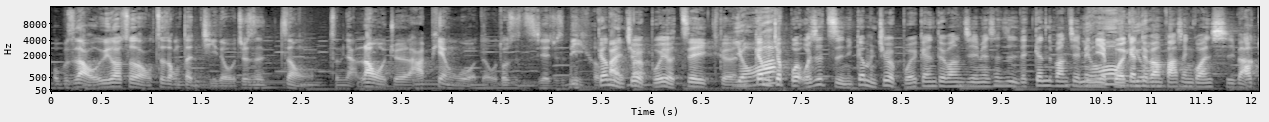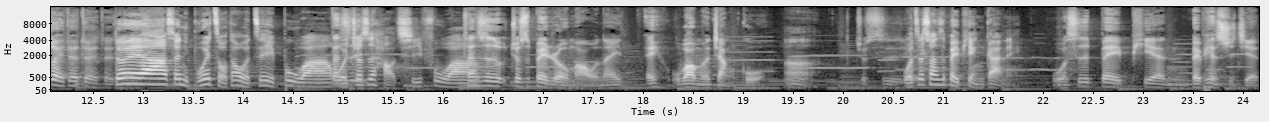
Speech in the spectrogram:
我不知道，我遇到这种这种等级的，我就是这种怎么讲，让我觉得他骗我的，我都是直接就是立刻。根本就不会有这个，有啊、根本就不会。我是指你根本就不会跟对方见面，甚至你跟对方见面，你也不会跟对方发生关系吧？哦，对对对对。对啊，所以你不会走到我这一步啊，我就是好欺负啊。但是就是被惹毛，我那一哎，我不知道有没有讲过，嗯，就是我这算是被骗干哎、欸，我是被骗被骗时间。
